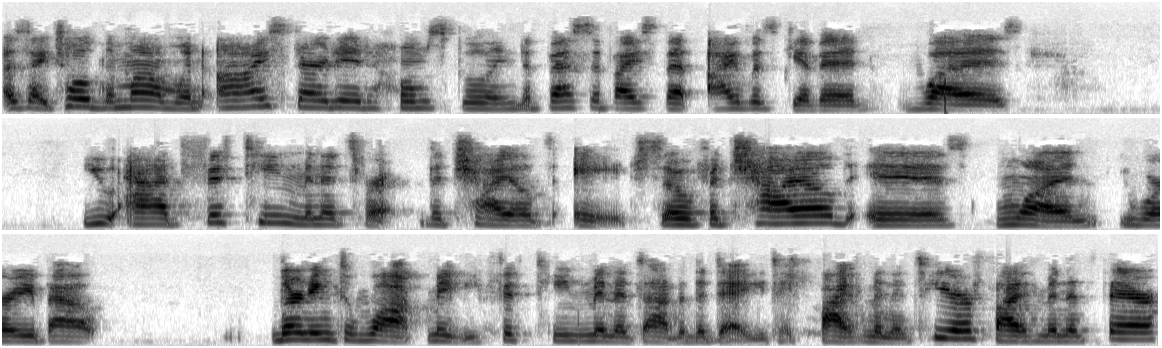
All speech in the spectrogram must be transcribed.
as i told the mom when i started homeschooling the best advice that i was given was you add 15 minutes for the child's age. So if a child is one, you worry about learning to walk maybe 15 minutes out of the day. You take five minutes here, five minutes there.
